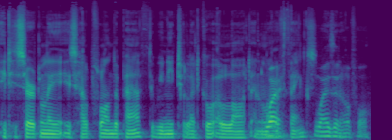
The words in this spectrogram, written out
it is certainly is helpful on the path. We need to let go a lot and a Why? lot of things. Why is it helpful?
